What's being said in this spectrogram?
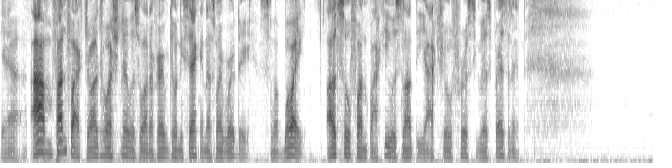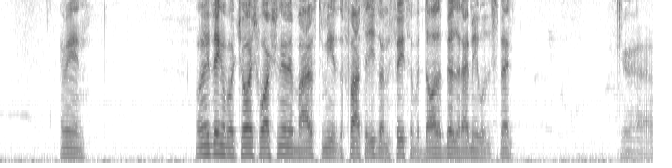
Yeah. Um, fun fact George Washington was born on February 22nd. That's my birthday. It's my boy. Also, fun fact he was not the actual first U.S. president. I mean, the only thing about George Washington that matters to me is the fact that he's on the face of a dollar bill that I'm able to spend. Yeah.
